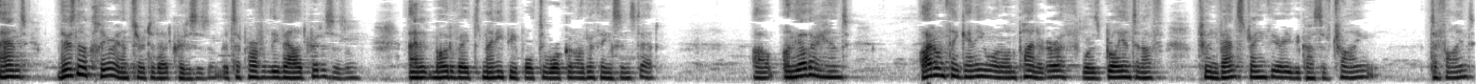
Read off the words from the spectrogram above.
And there's no clear answer to that criticism. It's a perfectly valid criticism, and it motivates many people to work on other things instead. Uh, on the other hand, I don't think anyone on planet Earth was brilliant enough to invent string theory because of trying to find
